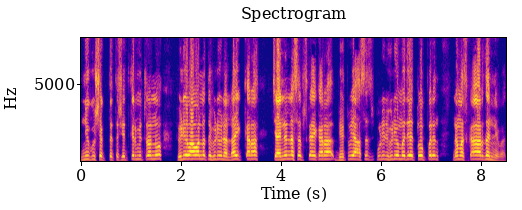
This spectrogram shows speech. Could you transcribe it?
निघू शकतं. तर शेतकरी मित्रांनो व्हिडिओ आवडला तर व्हिडिओला लाईक करा चॅनलला सबस्क्राईब करा. भेटूया असंच पुढील व्हिडिओमध्ये तोपर्यंत नमस्कार धन्यवाद.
